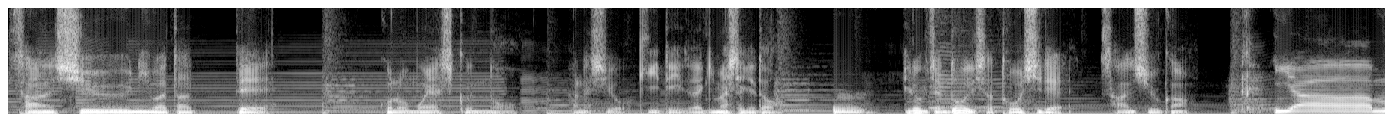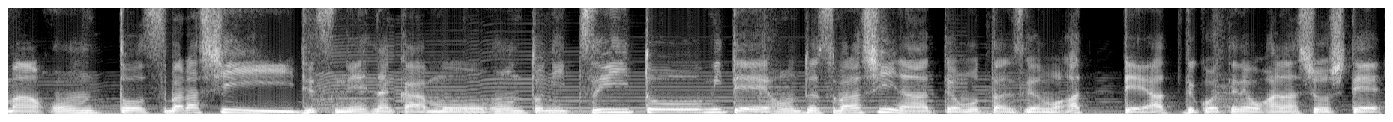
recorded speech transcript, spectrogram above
3週にわたってこのもやし君の話を聞いていただきましたけどうん。ひろみちゃんどうでした？投資で3週間いやーまあ本当素晴らしいですね。なんかもう本当にツイートを見て本当に素晴らしいなって思ったんですけどもあって会ってこうやってねお話をして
